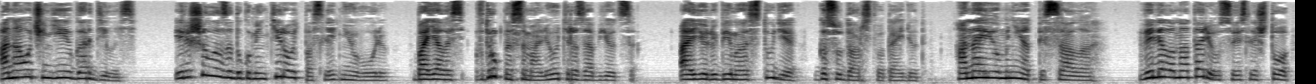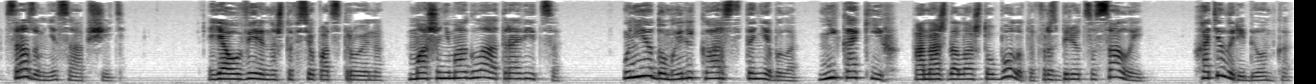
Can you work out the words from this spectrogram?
Она очень ею гордилась и решила задокументировать последнюю волю. Боялась, вдруг на самолете разобьется, а ее любимая студия государству отойдет. Она ее мне отписала, велела нотариусу, если что, сразу мне сообщить. Я уверена, что все подстроено. Маша не могла отравиться. У нее дома и лекарств-то не было. Никаких. Она ждала, что Болотов разберется с Аллой. Хотела ребенка.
